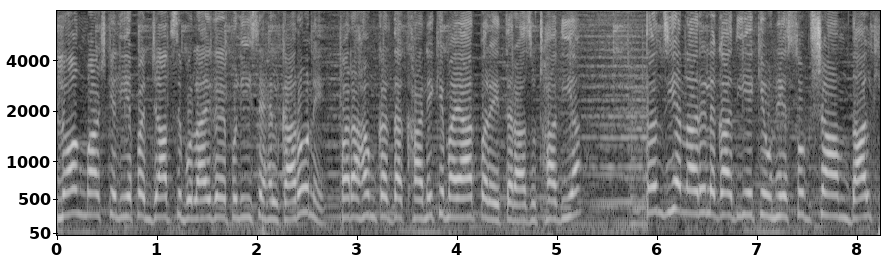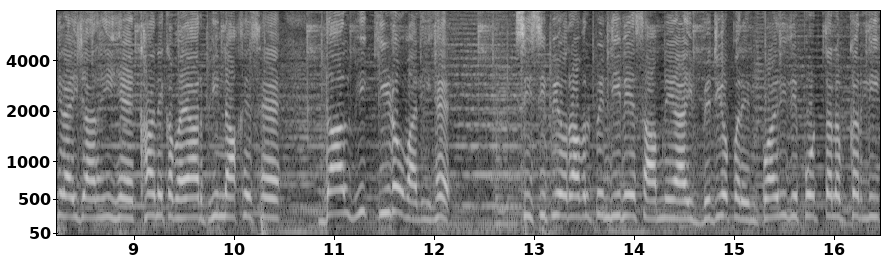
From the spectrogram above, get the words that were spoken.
लॉन्ग मार्च के लिए पंजाब से बुलाए गए पुलिस एहलकारों ने फराहम करदा खाने के मैार पर एतराज़ उठा दिया। तंजिया नारे लगा दिए कि उन्हें सुबह शाम दाल खिलाई जा रही है। खाने का मैार भी नाखिस है। दाल भी कीड़ों वाली है। सीसीपी और रावलपिंडी ने सामने आई वीडियो पर इंक्वायरी रिपोर्ट तलब कर ली।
